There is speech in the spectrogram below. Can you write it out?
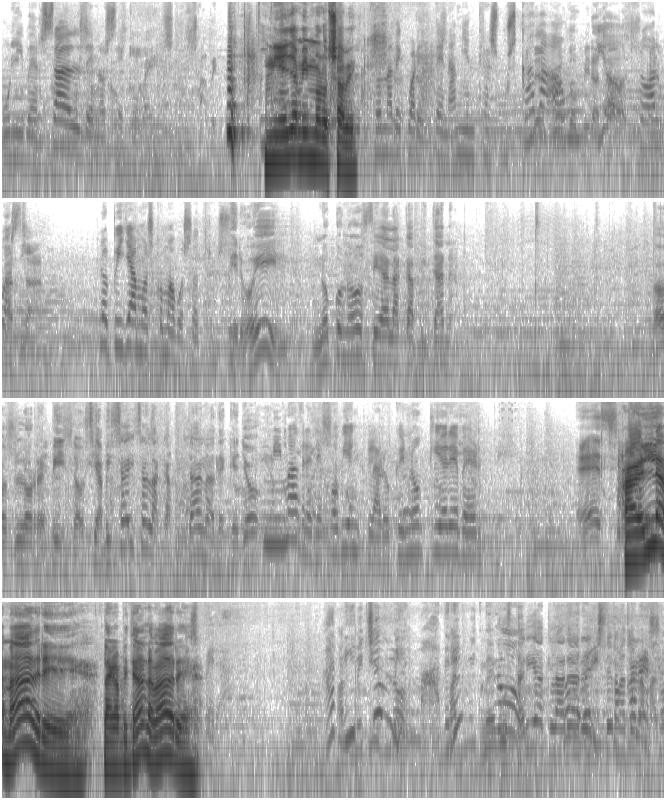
universal de no sé qué. Ni ella misma lo sabe. Zona de cuarentena mientras buscaba a un dios o algo así. Lo pillamos como a vosotros. Pero él no conoce a la capitana. Os lo repito, si avisáis a la capitana de que yo... Mi madre dejó bien claro que no quiere verte. Es Ah, es la madre. La capitana es la madre. Espera. ¿Ha dicho mi madre? Me gustaría aclarar el tema de la madre.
